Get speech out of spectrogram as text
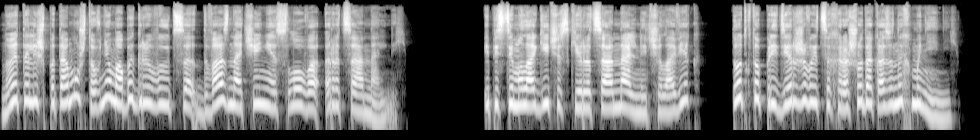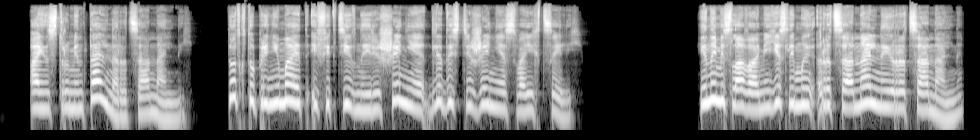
но это лишь потому, что в нем обыгрываются два значения слова «рациональный». Эпистемологически рациональный человек — тот, кто придерживается хорошо доказанных мнений, а инструментально-рациональный — тот, кто принимает эффективные решения для достижения своих целей. Иными словами, если мы рациональны и рациональны,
